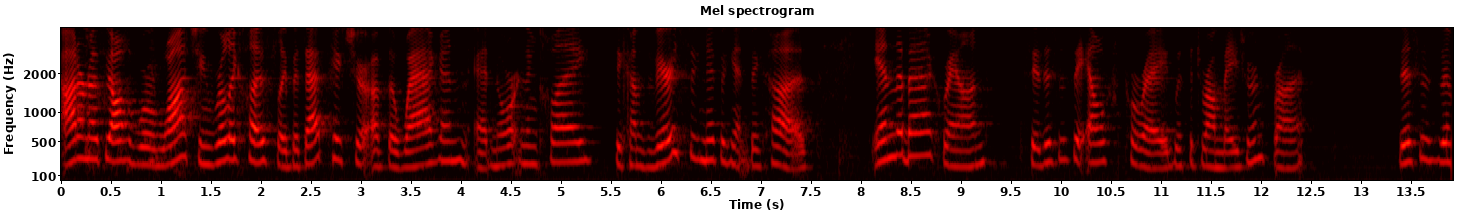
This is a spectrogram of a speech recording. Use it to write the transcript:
I don't know if y'all were watching really closely, but that picture of the wagon at Norton and Clay becomes very significant because in the background, see, this is the Elks Parade with the drum major in front. This is the,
